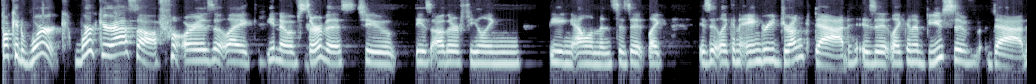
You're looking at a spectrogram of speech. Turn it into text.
fucking work, work your ass off? Or is it like, you know, of service to these other feeling being elements? Is it like is it like an angry drunk dad? Is it like an abusive dad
